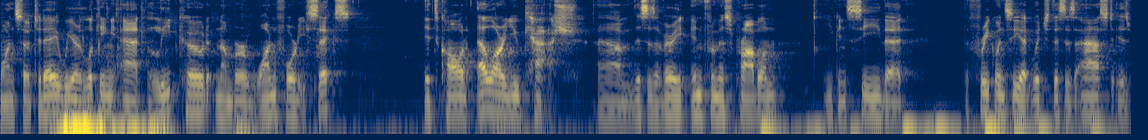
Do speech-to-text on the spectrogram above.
One. So today we are looking at LEET code number 146. It's called LRU cache. Um, this is a very infamous problem. You can see that the frequency at which this is asked is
